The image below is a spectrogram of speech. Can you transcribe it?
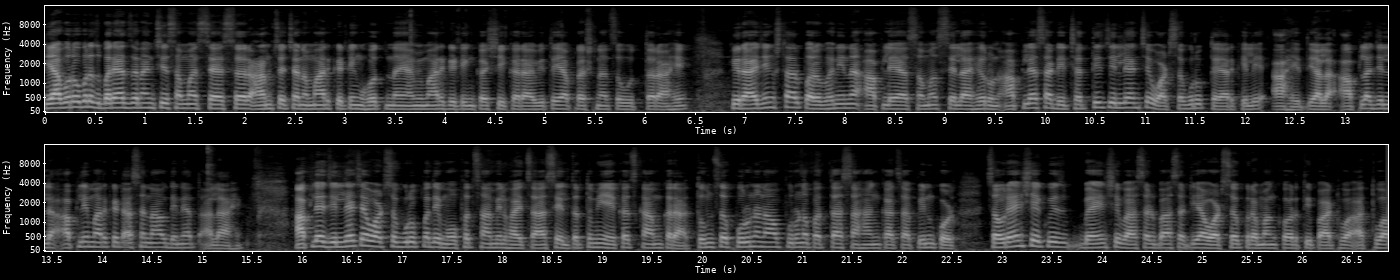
याबरोबरच बऱ्याच जणांची समस्या आहे सर आमच्याच्यानं मार्केटिंग होत नाही आम्ही मार्केटिंग कशी करावी? तर या प्रश्नाचं उत्तर आहे की रायझिंग स्टार परभणीनं आपल्या या समस्येला हेरून आपल्यासाठी छत्तीस जिल्ह्यांचे व्हॉट्सअप ग्रुप तयार केले आहेत. याला आपला जिल्हा आपली मार्केट असं नाव देण्यात आलं आहे. आपल्या जिल्ह्याच्या व्हॉट्सअप ग्रुपमध्ये मोफत सामील व्हायचा असेल तर तुम्ही एकच काम करा. तुमचं पूर्ण नाव पूर्ण पत्ता सहा अंकाचा पिनकोड चौऱ्याऐंशी एकवीस ब्याऐंशी बासष्ट बासष्ट या व्हॉट्सअप क्रमांकावरती पाठवा अथवा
